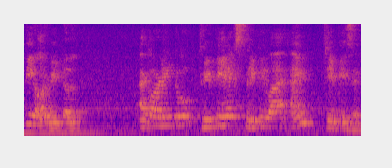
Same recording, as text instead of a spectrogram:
p orbital according to 3px, 3py and 3pz.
